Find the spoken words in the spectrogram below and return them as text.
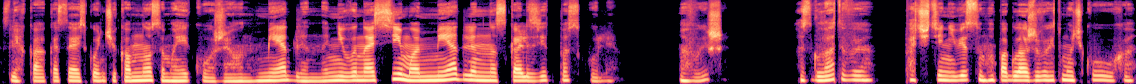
слегка касаясь кончиком носа моей кожи. Он медленно, невыносимо медленно скользит по скуле. Выше, Сглатываю, почти невесомо поглаживает мочку уха.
